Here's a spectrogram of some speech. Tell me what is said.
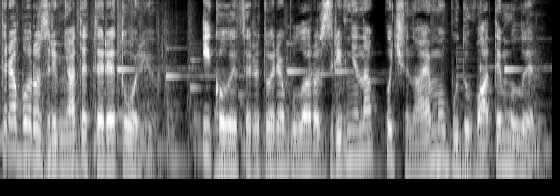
треба розрівняти територію. І коли територія була розрівняна, починаємо будувати млин.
